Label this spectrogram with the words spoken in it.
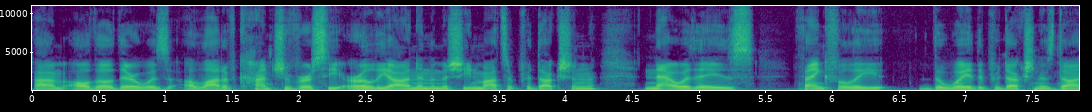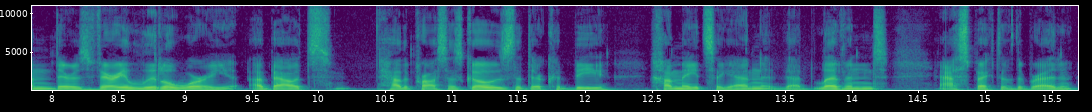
um, although there was a lot of controversy early on in the machine matzah production, nowadays, thankfully, the way the production is done, there's very little worry about how the process goes, that there could be chametz again, that leavened aspect of the bread.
